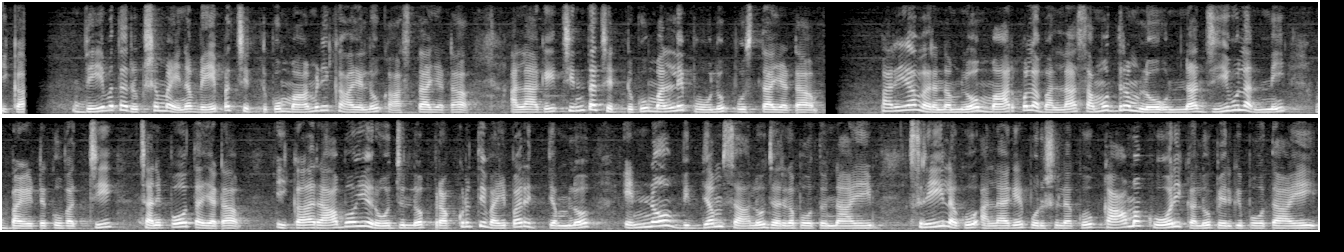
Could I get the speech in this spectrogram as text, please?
ఇక దేవత వృక్షమైన వేప చెట్టుకు మామిడికాయలు కాస్తాయట. అలాగే చింత చెట్టుకు మల్లెపూలు పూస్తాయట. పర్యావరణంలో మార్పుల వల్ల సముద్రంలో ఉన్న జీవులన్నీ బయటకు వచ్చి చనిపోతాయట. ఇక రాబోయే రోజుల్లో ప్రకృతి వైపరీత్యంలో ఎన్నో విధ్వంసాలు జరగబోతున్నాయి. స్త్రీలకు అలాగే పురుషులకు కామ కోరికలు పెరిగిపోతాయి.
